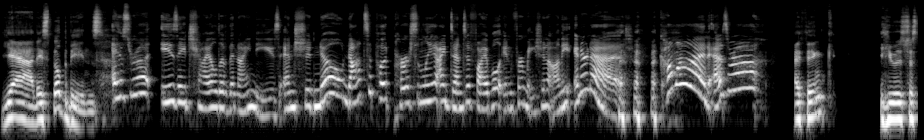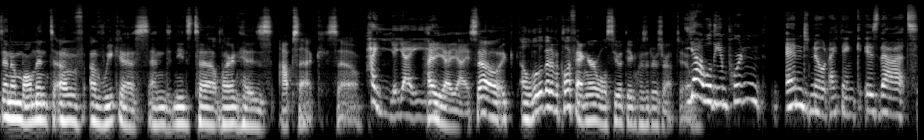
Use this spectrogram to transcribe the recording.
yeah, they spilled the beans. Ezra is a child of the 90s and should know not to put personally identifiable information on the internet. Come on, Ezra! I think he was just in a moment of of weakness and needs to learn his OPSEC. So, Hi, yi, hi, yeah. So, a little bit of a cliffhanger. We'll see what the Inquisitors are up to. Yeah, well, the important end note, I think, is that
